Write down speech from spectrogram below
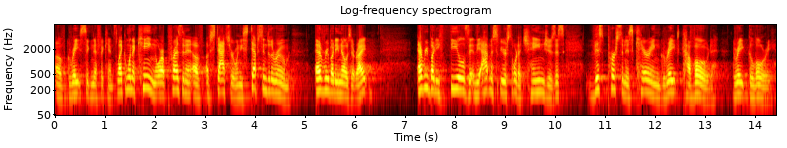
of great significance. Like when a king or a president of, of stature, when he steps into the room, everybody knows it, right? Everybody feels it, and the atmosphere sort of changes. It's, this person is carrying great kavod, great glory.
